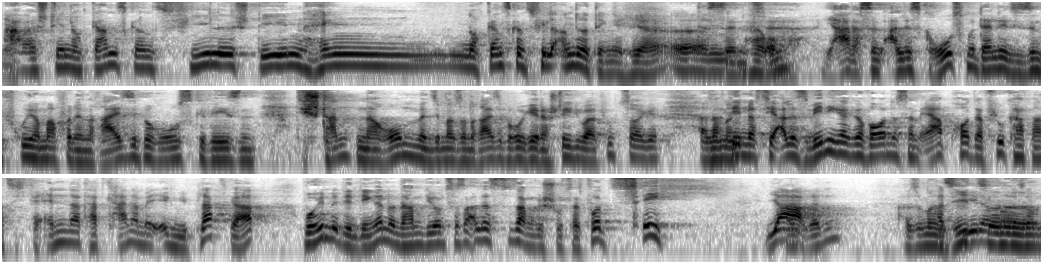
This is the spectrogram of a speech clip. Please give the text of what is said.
ja. aber es stehen noch ganz, ganz viele, stehen, hängen noch ganz, ganz viele andere Dinge hier ähm, das sind, herum. Äh, ja, das sind alles Großmodelle, die sind früher mal von den Reisebüros gewesen. Die standen da rum, wenn Sie mal so ein Reisebüro gehen, da stehen überall Flugzeuge. Also Nachdem das hier alles weniger geworden ist am Airport, der Flughafen hat sich verändert, hat keiner mehr irgendwie Platz gehabt wohin mit den Dingern? Und dann haben die uns das alles zusammengeschustert. Vor zig Jahren. Also man sieht so eine so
